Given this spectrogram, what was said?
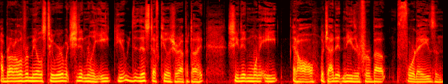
I brought all of her meals to her, but she didn't really eat. You, this stuff kills your appetite. She didn't want to eat at all, which I didn't either for about four days, and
